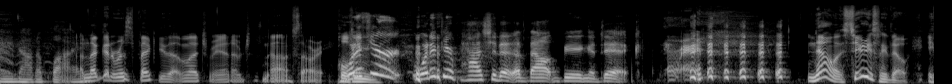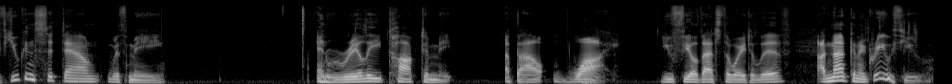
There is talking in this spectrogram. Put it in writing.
may not apply. I'm not going to respect you that much, man. I'm just not. I'm sorry. What if you're what if you're passionate about being a dick? No, seriously though, if you can sit down with me and really talk to me about why you feel that's the way to live, I'm not going to agree with you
